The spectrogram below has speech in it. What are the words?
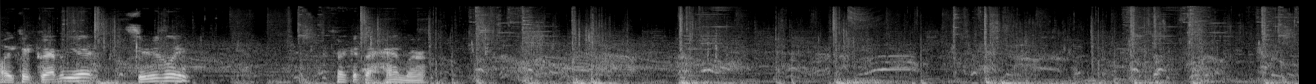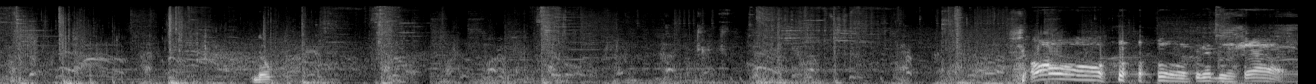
Oh, you can't grab it yet? Seriously? Can't get the hammer. Nope. Oh! I forgot the shot.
